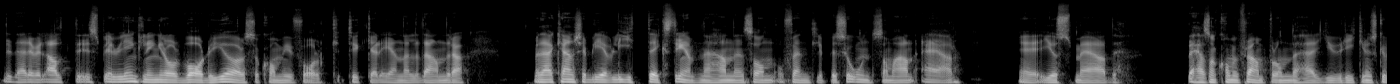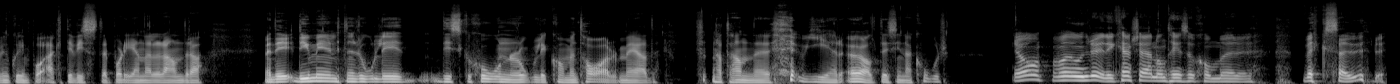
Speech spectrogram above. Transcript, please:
Det där är väl alltid, det spelar egentligen ingen roll vad du gör så kommer ju folk tycka det ena eller det andra. Men det här kanske blev lite extremt när han är en sån offentlig person som han är. Eh, just med det här som kommer fram från det här djurriket. Nu ska vi inte gå in på aktivister på det ena eller det andra. Men det, det är ju mer en liten rolig diskussion, rolig kommentar med att han eh, ger öl till sina kor. Ja, man undrar ju, det kanske är någonting som kommer växa ur.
